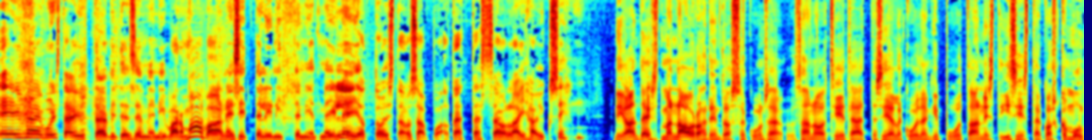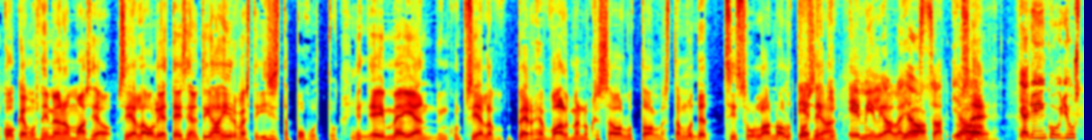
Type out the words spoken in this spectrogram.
Ei, mä en muista yhtään, miten se meni. Varmaan vaan esittelin itteni, että meillä ei ole toista osapuolta, että tässä ollaan ihan yksi. Niin anteeksi, että mä naurahdin tuossa, kun sä sanoit siitä, että siellä kuitenkin puhutaan niistä isistä, koska mun kokemus nimenomaan siellä oli, että ei siellä nyt ihan hirveästi isistä puhuttu. Mm. Että ei meidän niin kuin siellä perhevalmennuksessa ollut tollasta, mm. mutta siis sulla on ollut Tietenkin tosiaan... Emilialle joo, just sattui joo. se. Ja niin kuin just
